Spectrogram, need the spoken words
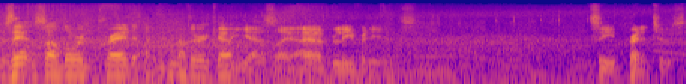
Is that Zalord Pred another account? Yes, I, I believe it is. See, Predatoost.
